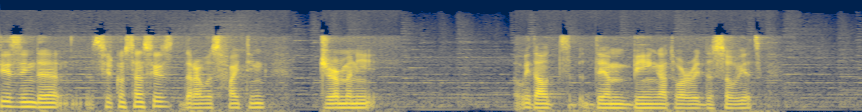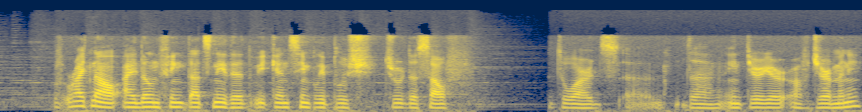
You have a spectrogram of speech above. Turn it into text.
is in the circumstances that I was fighting Germany without them being at war with the Soviets. Right now, I don't think that's needed. We can simply push through the south towards uh, the interior of Germany,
